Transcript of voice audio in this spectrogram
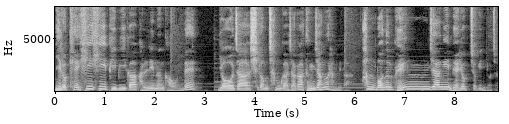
이렇게 히히비비가 갈리는 가운데 여자 실험 참가자가 등장을 합니다. 한 번은 굉장히 매력적인 여자,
